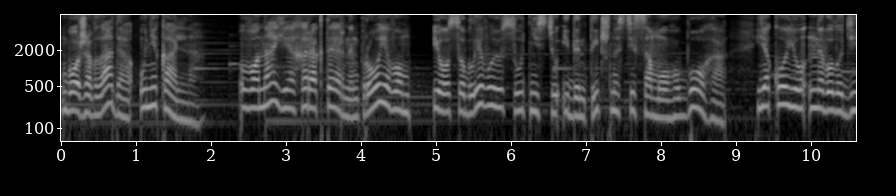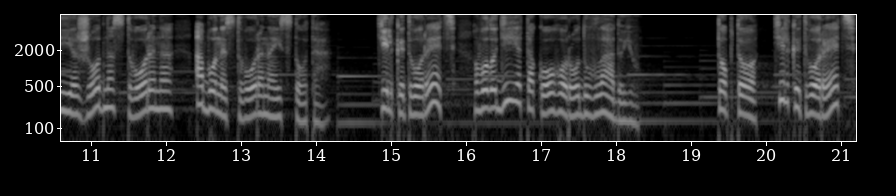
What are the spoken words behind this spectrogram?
Божа влада унікальна. Вона є характерним проявом і особливою сутністю ідентичності самого Бога, якою не володіє жодна створена або нестворена істота. Тільки творець володіє такого роду владою. Тобто тільки творець,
